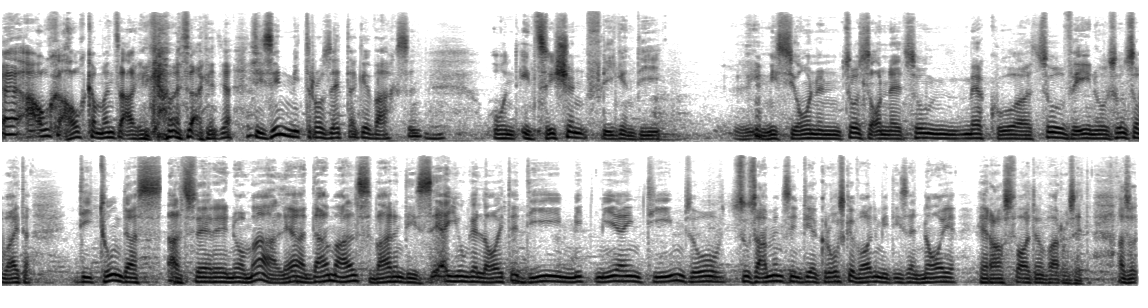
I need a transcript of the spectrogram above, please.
Äh, auch, auch kann man sagen, kann man sagen. Ja. Die sind mit Rosetta gewachsen mhm. und inzwischen fliegen die in Missionen zur Sonne, zum Merkur, zur Venus und so weiter die tun das, als wäre normal. Ja. Damals waren die sehr junge Leute, die mit mir im Team so zusammen sind wir groß geworden mit dieser neuen Herausforderung war Rosetta. Also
